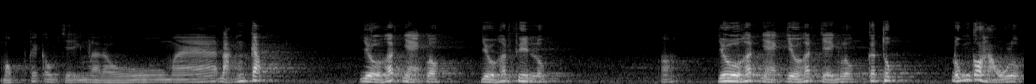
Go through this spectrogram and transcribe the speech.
Một cái câu chuyện là đồ má đẳng cấp, vừa hết nhạc luôn, vừa hết phim luôn. Đó, vừa hết nhạc, vừa hết chuyện luôn, kết thúc đúng có hậu luôn.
